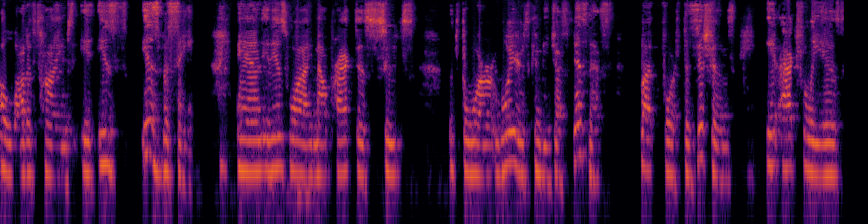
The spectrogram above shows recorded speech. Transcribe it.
a lot of times it is is the same. And it is why malpractice suits for lawyers can be just business, but for physicians, it actually is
